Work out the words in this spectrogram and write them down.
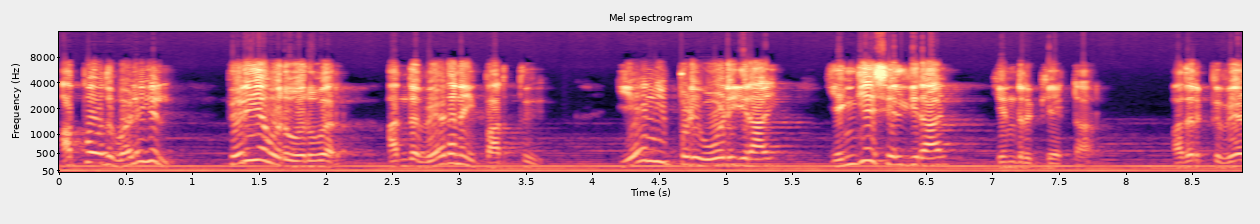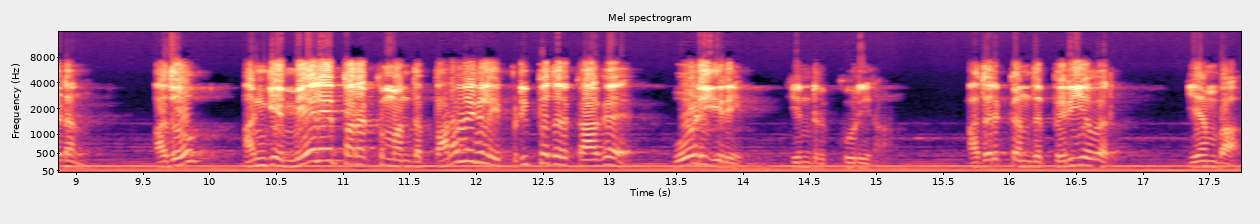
அப்போது வழியில் பெரியவர் ஒருவர் அந்த வேடனை பார்த்து ஏன் இப்படி ஓடுகிறாய்? எங்கே செல்கிறாய்? என்று கேட்டார். அதற்கு வேடன் அதோ அங்கே மேலே பறக்கும் அந்த பறவைகளை பிடிப்பதற்காக ஓடுகிறேன் என்று கூறினான். அதற்கு அந்த பெரியவர் ஏம்பா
